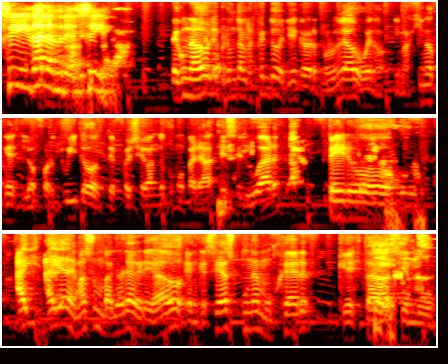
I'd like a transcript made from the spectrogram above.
Sí, dale Andrés, sí. Tengo una doble pregunta al respecto que tiene que ver, por un lado, bueno, imagino que lo fortuito te fue llevando como para ese lugar, pero hay, hay además un valor agregado en que seas una mujer que está haciendo,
